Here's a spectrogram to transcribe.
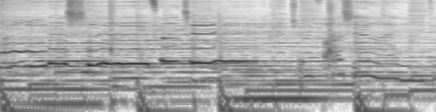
要的是曾经，却发现爱一定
